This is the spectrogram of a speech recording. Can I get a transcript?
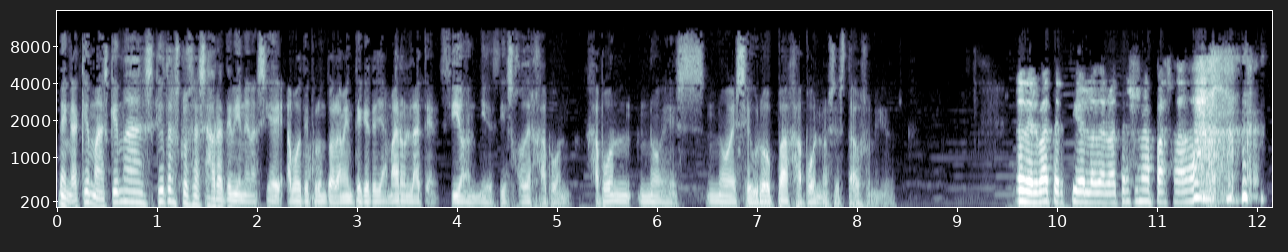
Venga, ¿qué más? ¿Qué más? ¿Qué otras cosas ahora te vienen así a bote pronto a la mente que te llamaron la atención y decís, joder, Japón? Japón no es, no es Europa, Japón no es Estados Unidos. Lo del váter, tío, lo del váter es una pasada.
